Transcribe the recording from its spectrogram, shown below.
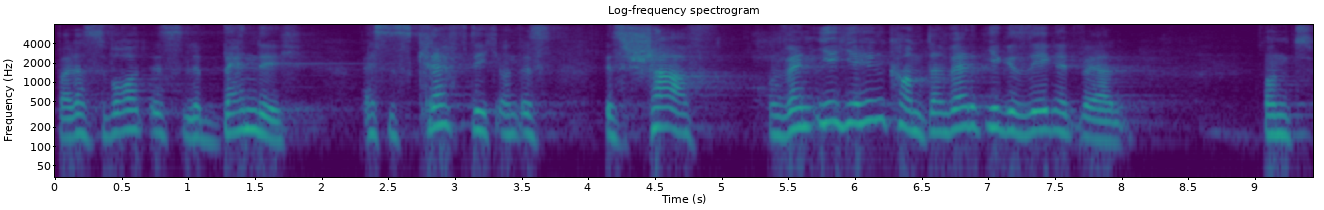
weil das Wort ist lebendig. Es ist kräftig und es ist scharf. Und wenn ihr hier hinkommt, dann werdet ihr gesegnet werden. Und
